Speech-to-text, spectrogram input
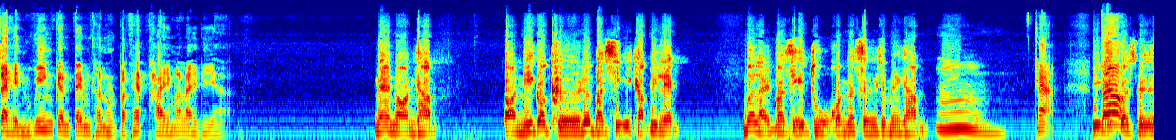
จะเห็นวิ่งกันเต็มถนนประเทศไทยเมื่อไหร่ดีฮะแน่นอนครับ ตอนนี้ก็คือเรื่องภาษีครับพี่เล็ก เมื่อไหร่ภาษีถูกคนก็ซื้อใช่ไหมครับ อืมค่ะพี่เล็กก็ก็ซื้อ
